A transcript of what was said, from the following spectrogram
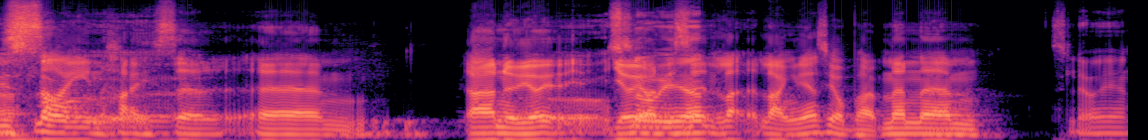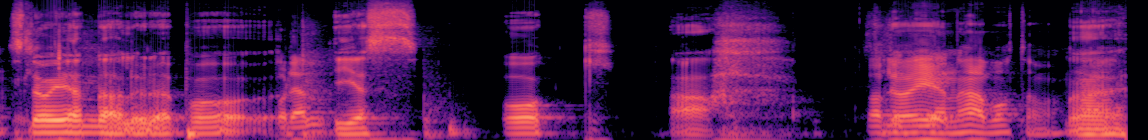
Vi slår, Sennheiser... ehm, ja, nu jag, jag Slå gör igen. Landgrens jobb här. Men... ehm, Slå igen. slå igen där Ludde på... På den? Yes. Och... Ah, Slå igen här borta va? nej.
